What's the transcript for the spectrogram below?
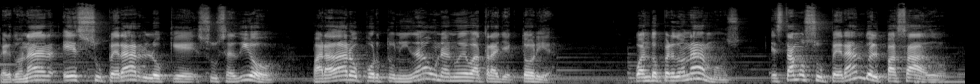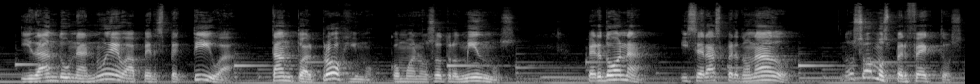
Perdonar es superar lo que sucedió para dar oportunidad a una nueva trayectoria. Cuando perdonamos, estamos superando el pasado y dando una nueva perspectiva tanto al prójimo como a nosotros mismos. Perdona y serás perdonado. No somos perfectos,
